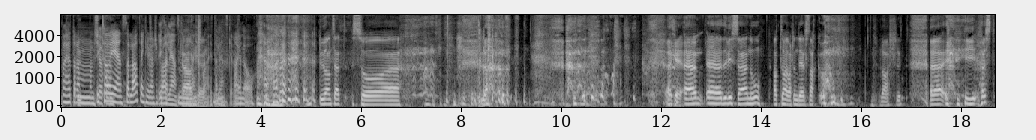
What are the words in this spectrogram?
Hva heter det man kjøper? Italiensk salat tenker jeg kanskje på. Italiensk. Ja, jeg tenker på. Italiensk. I know. Uansett, så eh, La OK. um, uh, det viser seg nå at det har vært en del snakk om Lars, slutt. Uh, I høst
